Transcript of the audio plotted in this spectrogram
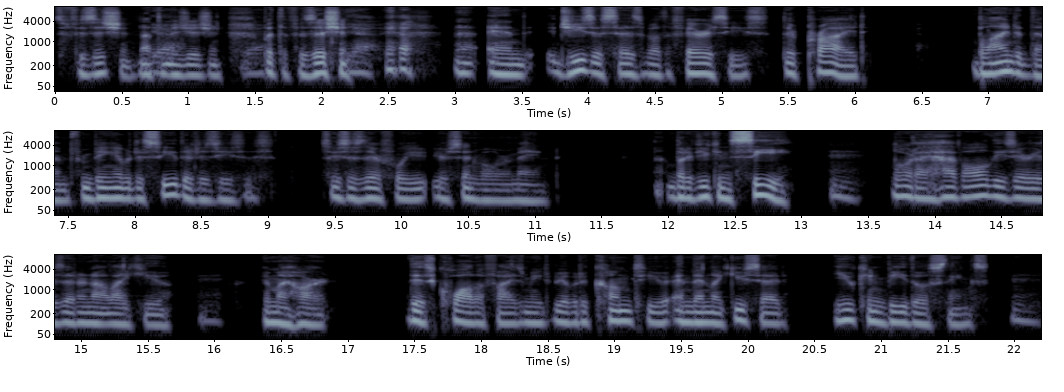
physician, not the magician, Yeah. but the physician. yeah, yeah. And Jesus says about the Pharisees, their pride blinded them from being able to see their diseases. So he says, therefore, you, your sin will remain. But if you can see, Mm. Lord, I have all these areas that are not like you Mm. in my heart. This qualifies me to be able to come to you. And then, like you said, you can be those things Mm.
